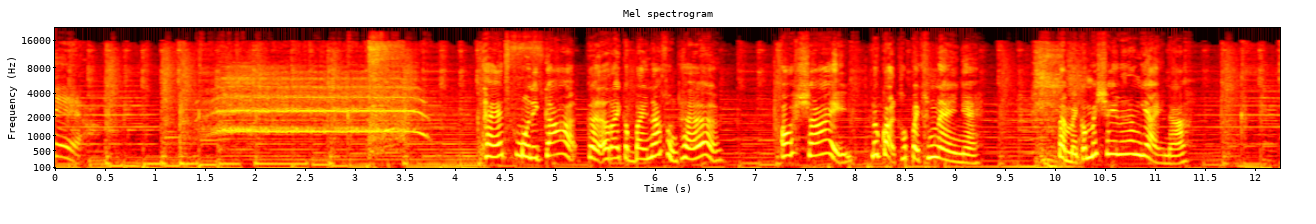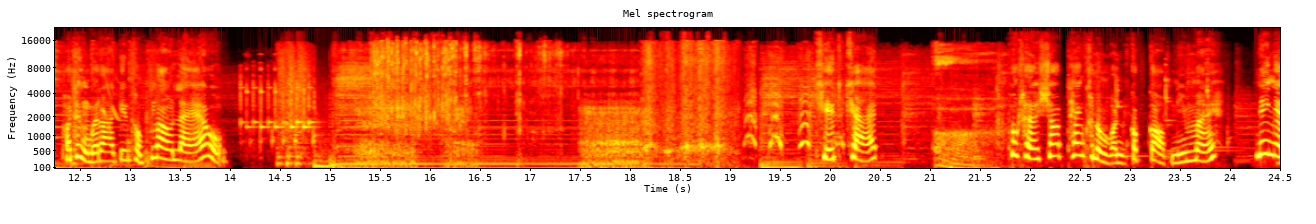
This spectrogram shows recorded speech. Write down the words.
yeah เท็ดโมนิก้าเกิดอะไรกับใบหน้าของเธอโอ้ใช่ ลูกกวาดเข้าไปข้างในไง แต่มันก็ไม่ใช่เรื่องใหญ่นะ เพราะถึงเวลากินของพวกเราแล้ว คิดแคทพวกเธอชอบแท่งขนมหวานกรอบๆนี้ไหม นี่ไง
